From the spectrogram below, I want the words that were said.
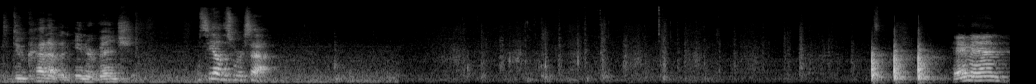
to do kind of an intervention. We'll see how this works out. Hey, man.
